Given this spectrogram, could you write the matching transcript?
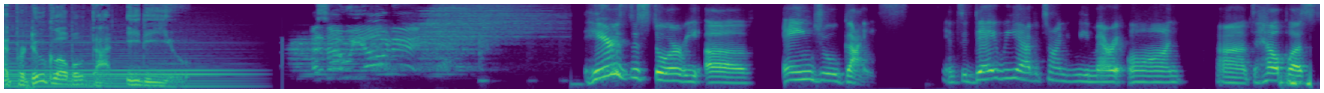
at purdueglobal.edu. That's how we own it. Here's the story of Angel Geist. And today we have attorney Lee Merritt on uh, to help us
